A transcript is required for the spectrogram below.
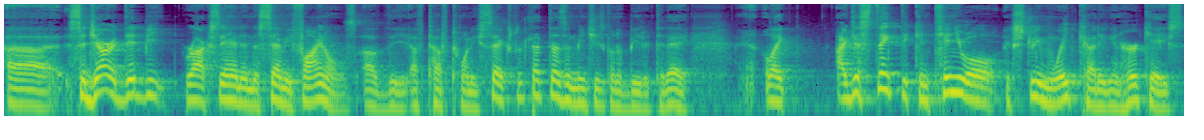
uh, Sijara did beat Roxanne in the semifinals of the of TUF 26, but that doesn't mean she's going to beat her today. Like I just think the continual extreme weight cutting in her case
